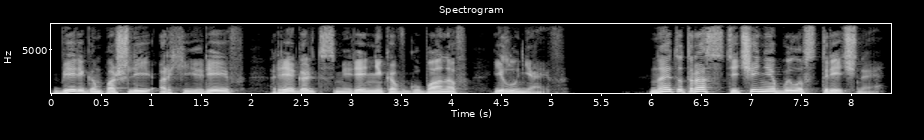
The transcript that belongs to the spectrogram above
Берегом пошли архиереев, Регальд, Смиренников, Губанов и Луняев. На этот раз течение было встречное –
